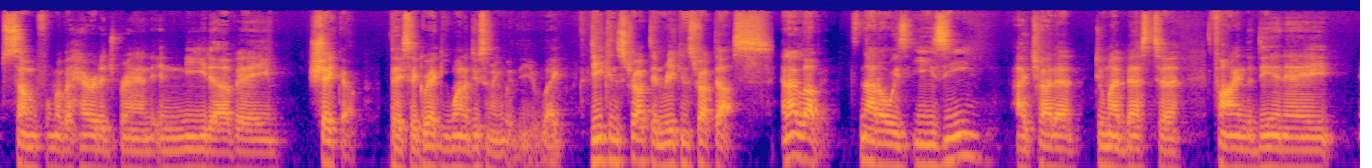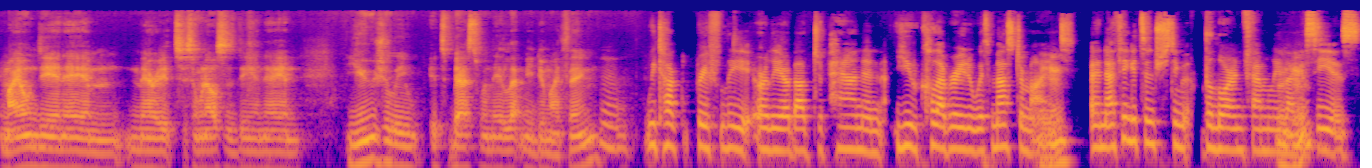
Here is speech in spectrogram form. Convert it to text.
some form of a heritage brand in need of a shakeup, they say, Greg, we want to do something with you. Like deconstruct and reconstruct us. And I love it. It's not always easy. I try to do my best to find the DNA my own DNA and marry it to someone else's DNA. And usually it's best when they let me do my thing. Mm. We talked briefly earlier about Japan and you collaborated with Mastermind. Mm-hmm. And I think it's interesting the Lauren family mm-hmm. legacy is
